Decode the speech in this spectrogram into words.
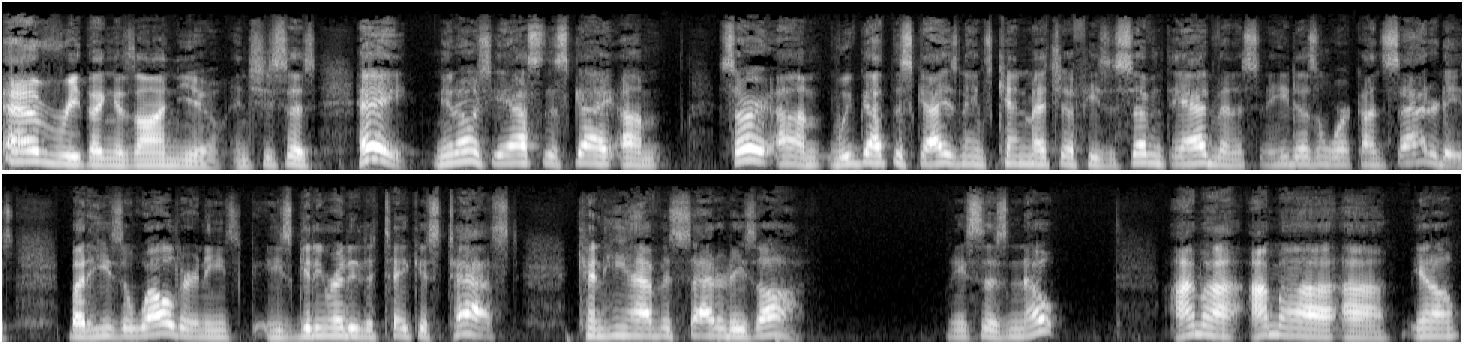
everything is on you. And she says, Hey, you know, she asked this guy, um, Sir, um, we've got this guy. His name's Ken Micheff. He's a Seventh day Adventist and he doesn't work on Saturdays, but he's a welder and he's, he's getting ready to take his test. Can he have his Saturdays off? And he says, Nope. I'm a, I'm a, uh, you know,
